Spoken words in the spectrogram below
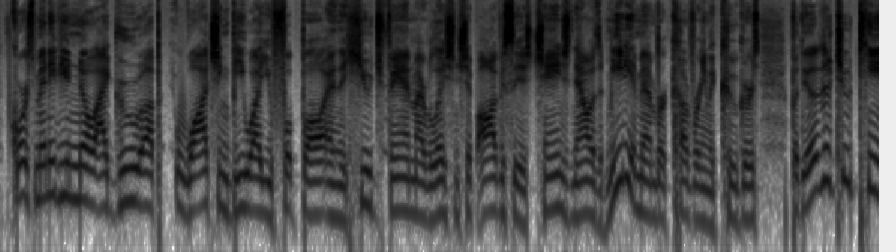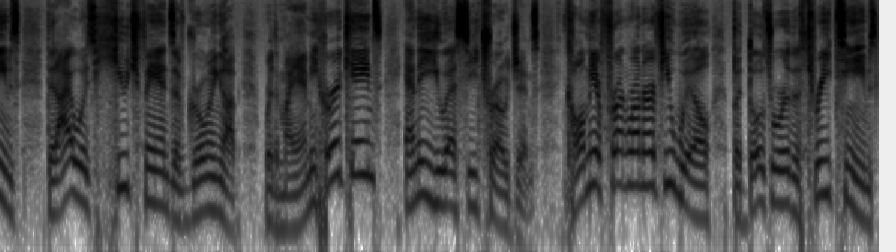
Of course, many of you know I grew up watching BYU football and a huge fan. My relationship obviously has changed now as a media member covering the Cougars, but the other two teams that I was huge fans of growing up were the Miami Hurricanes and the USC Trojans. Call me a front runner if you will, but those were the three teams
